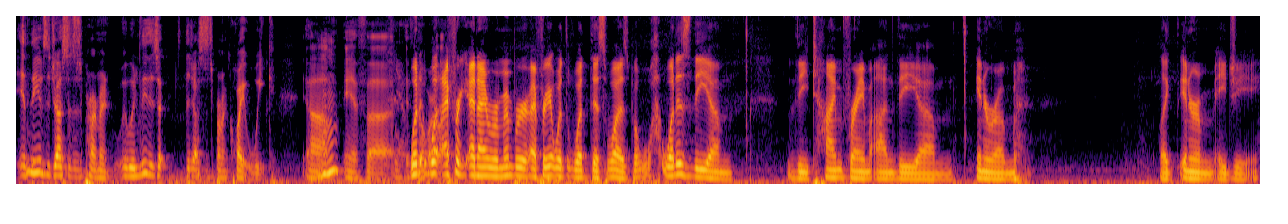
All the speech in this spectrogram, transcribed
it leaves the Justice Department. It would leave the, Justice Department quite weak. Um, If, uh, if What, what I forget, and I remember, I forget what what this was, but wh- what is the um, the time frame on the um, interim, like interim AG?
